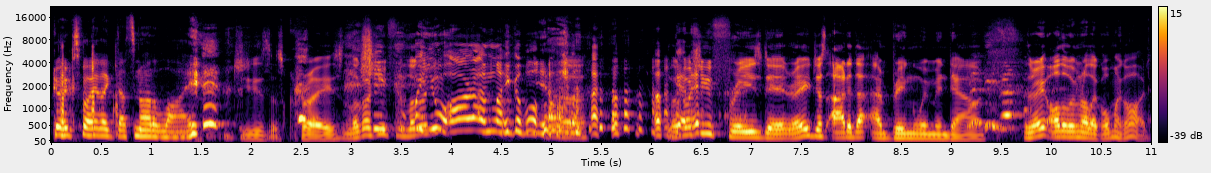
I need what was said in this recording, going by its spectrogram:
Greg's probably like, that's not a lie. Jesus Christ! Look how she. She, Look but how you she, are unlikable. look how she phrased it. Right, just added that and bring women down. Right, all the women are like, oh my god,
